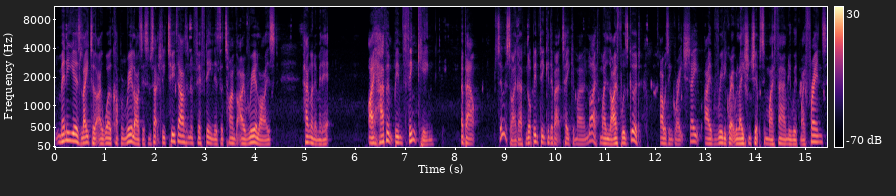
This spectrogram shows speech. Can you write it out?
many years later that I woke up and realized this. It was actually 2015 is the time that I realized, hang on a minute, I haven't been thinking about suicide. I've not been thinking about taking my own life. My life was good. I was in great shape. I had really great relationships in my family with my friends.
